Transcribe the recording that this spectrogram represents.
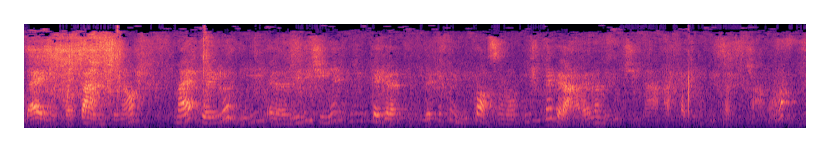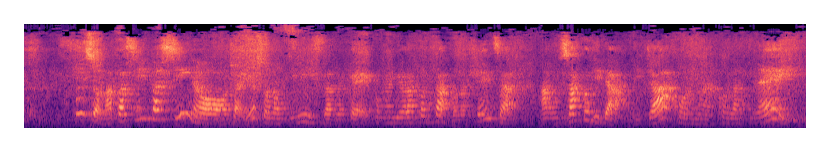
belli, importanti, no? Ma è quello di eh, medicine integrative, che quindi possono integrare la medicina accademica, diciamo. No? Insomma, passino passino, cioè io sono ottimista perché, come vi ho raccontato, la scienza ha un sacco di dati, già con, con la TNEI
